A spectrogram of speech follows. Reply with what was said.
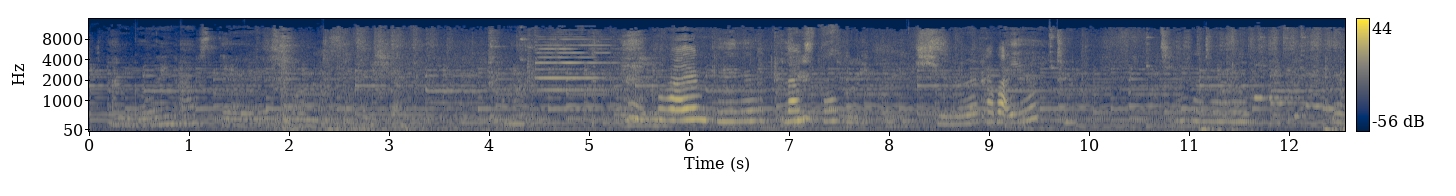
I'm going upstairs for my second shower. I'm good. Last time. Sure. How about you? Cheers. You're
